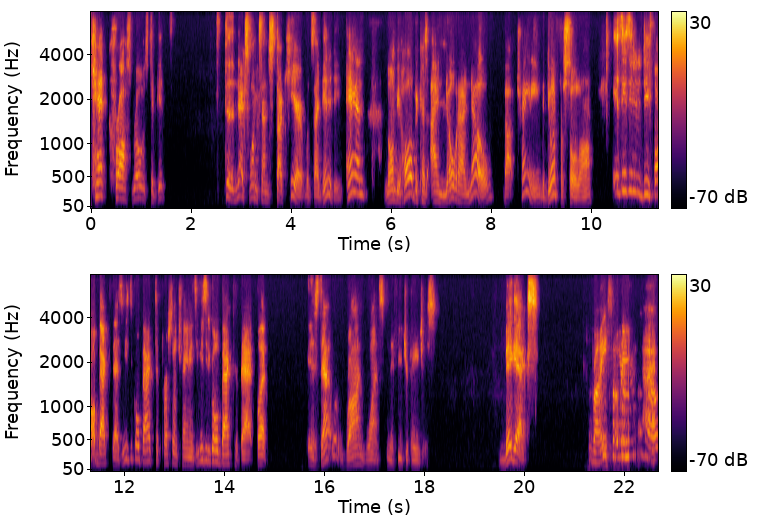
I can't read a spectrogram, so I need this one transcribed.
can't cross roads to get to the next one because I'm stuck here with this identity. And lo and behold, because I know what I know about training, been doing it for so long, it's easy to default back to that. It's easy to go back to personal training. It's easy to go back to that. But is that what Ron wants in the future pages? Big X. Right, but remember though,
